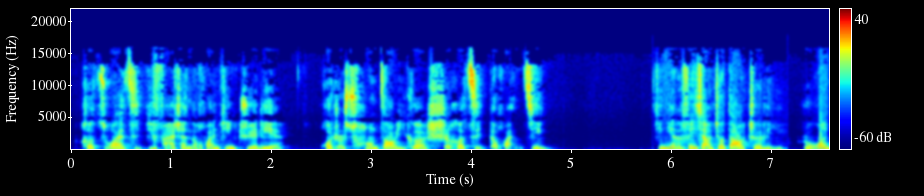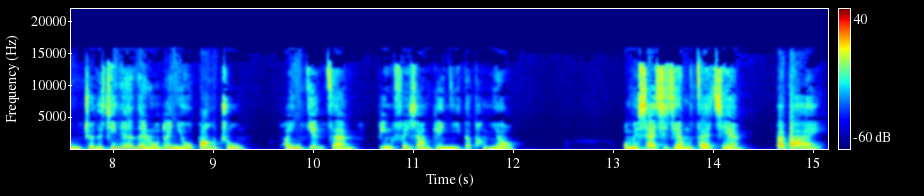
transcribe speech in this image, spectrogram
和阻碍自己发展的环境决裂，或者创造一个适合自己的环境。今天的分享就到这里。如果你觉得今天的内容对你有帮助，欢迎点赞并分享给你的朋友。我们下期节目再见，拜拜。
